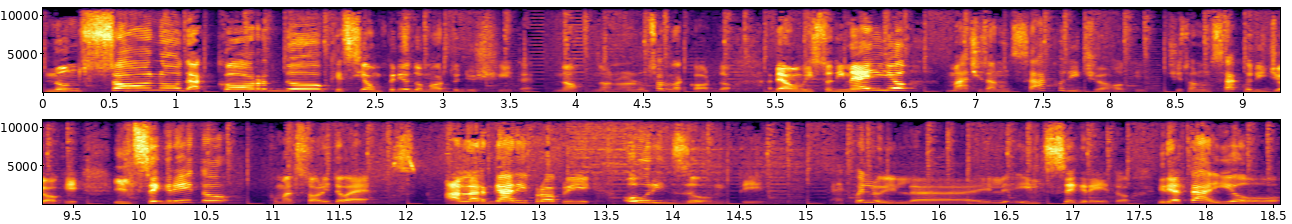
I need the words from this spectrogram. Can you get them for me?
non sono d'accordo che sia un periodo morto di uscite. No, no, no, non sono d'accordo. Abbiamo visto di meglio, ma ci sono un sacco di giochi. Ci sono un sacco di giochi. Il segreto, come al solito, è allargare i propri orizzonti. Quello il, il, il segreto. In realtà io,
